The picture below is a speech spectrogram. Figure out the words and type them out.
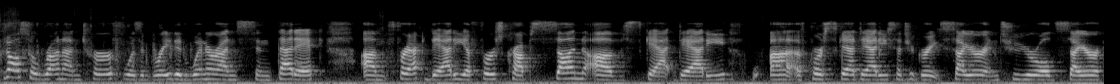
could also run on turf, was a graded winner on synthetic. Um, Frac Daddy, a first crop son of Scat Daddy. Uh, of course, Scat Daddy, such a great sire and two year old sire,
